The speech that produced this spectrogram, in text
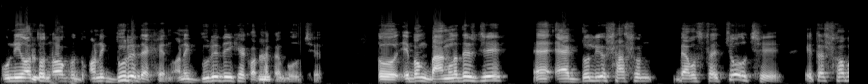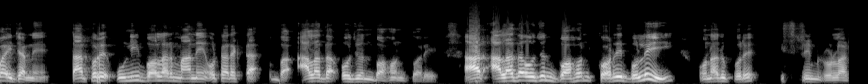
উনি অত নগ- অনেক দূরে দেখেন অনেক দূরে দেখে কথাটা বলছেন। তো এবং বাংলাদেশ যে একদলীয় শাসন ব্যবস্থায় চলছে এটা সবাই জানে। তারপরে উনি বলার মানে ওটার একটা আলাদা ওজন বহন করে। আর আলাদা ওজন বহন করে বলেই ওনার উপরে স্ট্রিম রোলার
